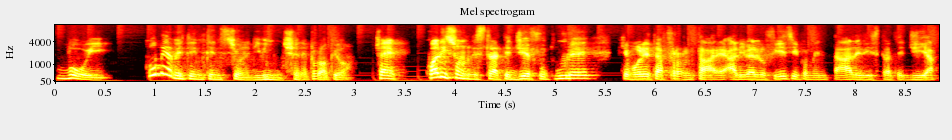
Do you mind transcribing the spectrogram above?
Voi come avete intenzione di vincere proprio? Cioè, quali sono le strategie future che volete affrontare a livello fisico, mentale, di strategia?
